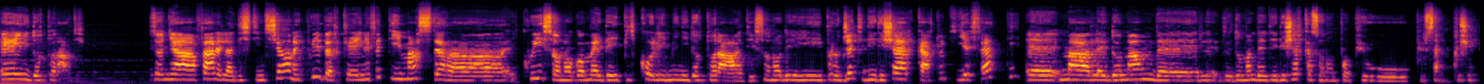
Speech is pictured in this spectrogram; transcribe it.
e i dottorati. Bisogna fare la distinzione qui perché in effetti i master uh, qui sono come dei piccoli mini dottorati, sono dei progetti di ricerca a tutti gli effetti, eh, ma le domande, le, le domande, di ricerca sono un po' più, più, semplici.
